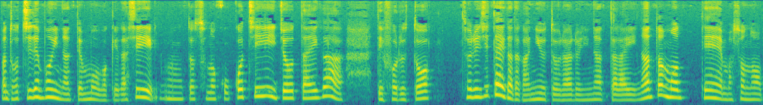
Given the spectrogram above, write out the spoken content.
まあ、どっちでもいいなって思うわけだし、うんと、その心地いい状態がデフォルトそれ自体がだからニュートラルになったらいいなと思って、まあ、その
